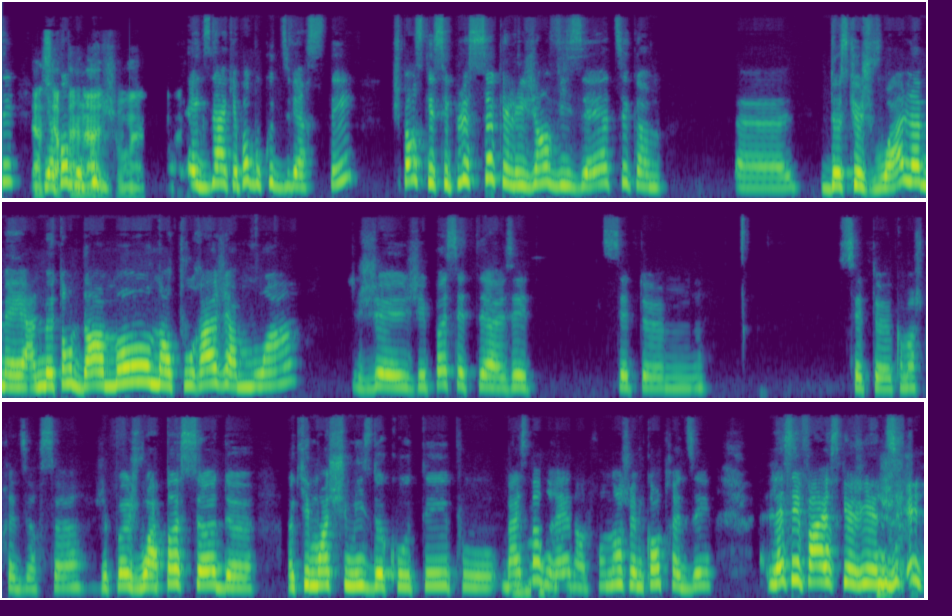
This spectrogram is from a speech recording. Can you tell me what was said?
Il y a pas de- âge, ouais. Exact, il n'y a pas beaucoup de diversité. Je pense que c'est plus ça que les gens visaient, tu sais, comme euh, de ce que je vois, là, mais admettons, dans mon entourage à moi, je n'ai pas cette. euh, cette, cette, euh, cette, euh, comment je pourrais dire ça? Pas, je vois pas ça de OK, moi, je suis mise de côté pour. Ben, c'est pas vrai, dans le fond. Non, je vais me contredire. Laissez faire ce que je viens de dire.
